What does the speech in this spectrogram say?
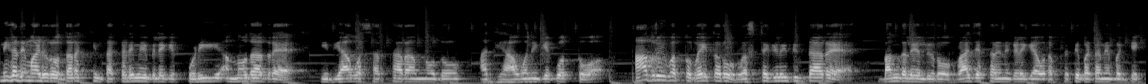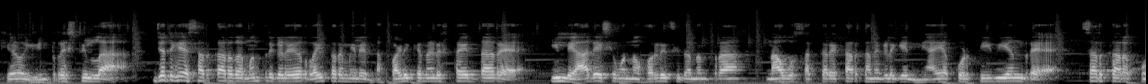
ನಿಗದಿ ಮಾಡಿರೋ ದರಕ್ಕಿಂತ ಕಡಿಮೆ ಬೆಲೆಗೆ ಕೊಡಿ ಅನ್ನೋದಾದರೆ ಇದ್ಯಾವ ಸರ್ಕಾರ ಅನ್ನೋದು? ಅದ್ಯಾವನಿಗೆ ಗೊತ್ತು? ಆದರೂ ಇವತ್ತು ರೈತರು ರಸ್ತೆಗಿಳಿದಿದ್ದಾರೆ. ಬಂಗಲೆಯಲ್ಲಿರೋ ರಾಜಕಾರಣಿಗಳಿಗೆ ಅವರ ಪ್ರತಿಭಟನೆ ಬಗ್ಗೆ ಕೇಳೋ ಇಂಟ್ರೆಸ್ಟ್ ಇಲ್ಲ. ಜೊತೆಗೆ ಸರ್ಕಾರದ ಮಂತ್ರಿಗಳೇ ರೈತರ ಮೇಲೆ ದಬ್ಬಾಳಿಕೆ ನಡೆಸ್ತಾ ಇದ್ದಾರೆ. ಇಲ್ಲಿ ಆದೇಶವನ್ನು ಹೊರಡಿಸಿದ ನಂತರ ನಾವು ಸಕ್ಕರೆ ಕಾರ್ಖಾನೆಗಳಿಗೆ ನ್ಯಾಯ ಕೊಡ್ತೀವಿ ಅಂದರೆ ಸರ್ಕಾರಕ್ಕೂ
